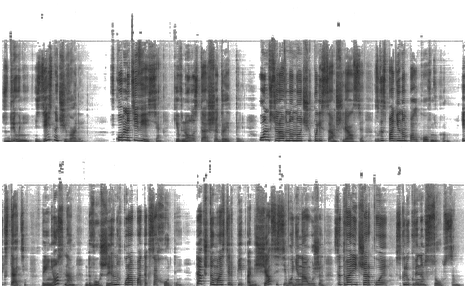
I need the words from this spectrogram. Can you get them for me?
с Дрюней здесь ночевали?» «В комнате Веся», – кивнула старшая Гретель. «Он все равно ночью по лесам шлялся с господином полковником. И, кстати, принес нам двух жирных куропаток с охоты. Так что мастер Пип обещался сегодня на ужин сотворить жаркое с клюквенным соусом».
